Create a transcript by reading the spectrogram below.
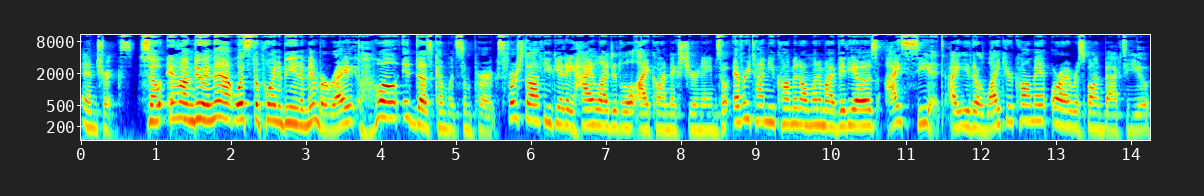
and tricks. So if I'm doing that, what's the point of being a member, right? Well, it does come with some perks. First off, you get a highlighted little icon next to your name. So every time you comment on one of my videos, I see it. I either like your comment or I respond back to you.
